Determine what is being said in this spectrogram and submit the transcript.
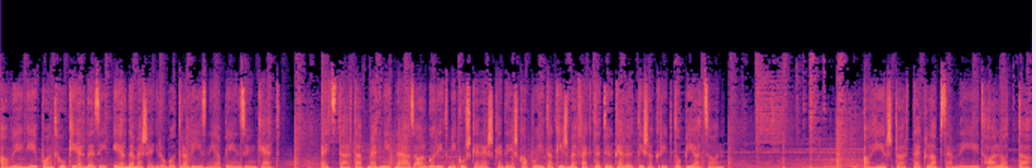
A vg.hu kérdezi, érdemes egy robotra bízni a pénzünket egy startup megnyitná az algoritmikus kereskedés kapuit a kisbefektetők előtt is a kriptopiacon. A Hírstartek lapszemléjét hallotta.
